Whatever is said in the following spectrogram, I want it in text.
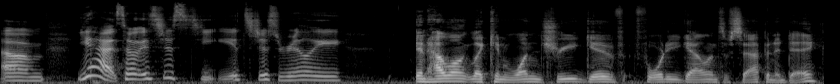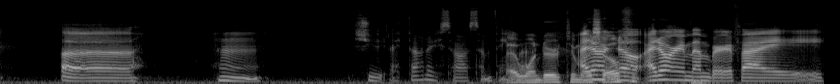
Um, yeah, so it's just it's just really And how long? Like, can one tree give forty gallons of sap in a day? uh hmm. Shoot, I thought I saw something. I about- wonder to myself. I don't know. I don't remember if I.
